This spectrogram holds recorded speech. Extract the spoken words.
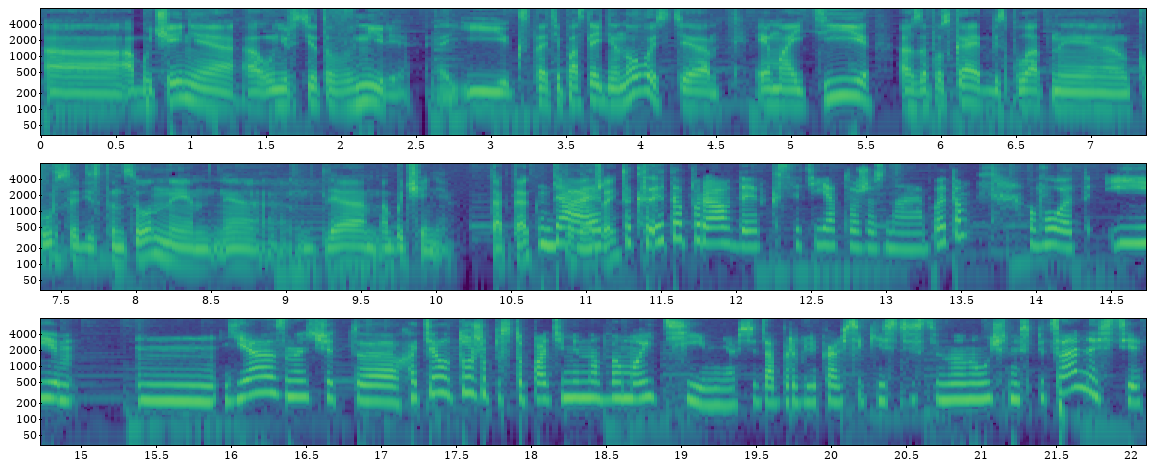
обучения университетов в мире. И, кстати, последняя новость. MIT запускает бесплатные курсы дистанционные для обучения. Так, так, Да, это, это правда. Кстати, я тоже знаю об этом. Вот. И я, значит, э, хотела тоже поступать именно в MIT. Меня всегда привлекали всякие естественно-научные специальности.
